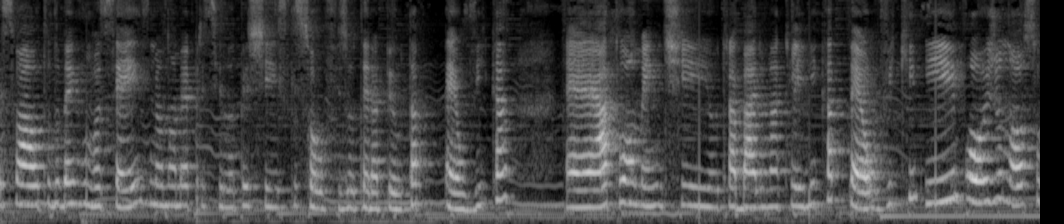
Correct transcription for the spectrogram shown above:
pessoal, tudo bem com vocês? Meu nome é Priscila Pechisque, sou fisioterapeuta pélvica. É, atualmente eu trabalho na clínica Pelvic e hoje o nosso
